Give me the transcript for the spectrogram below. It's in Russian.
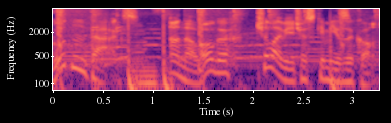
Guten Tags. О налогах человеческим языком.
